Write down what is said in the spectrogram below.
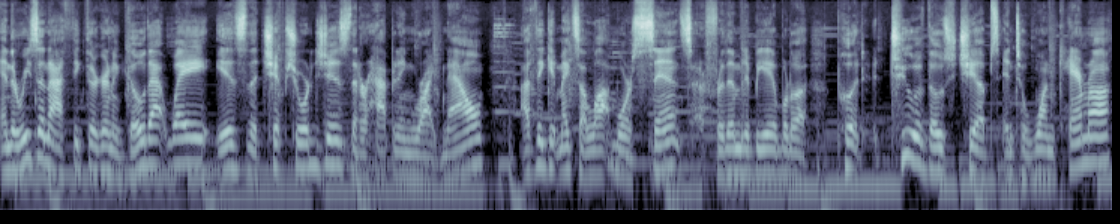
And the reason I think they're going to go that way is the chip shortages that are happening right now. I think it makes a lot more sense for them to be able to put two of those chips into one camera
